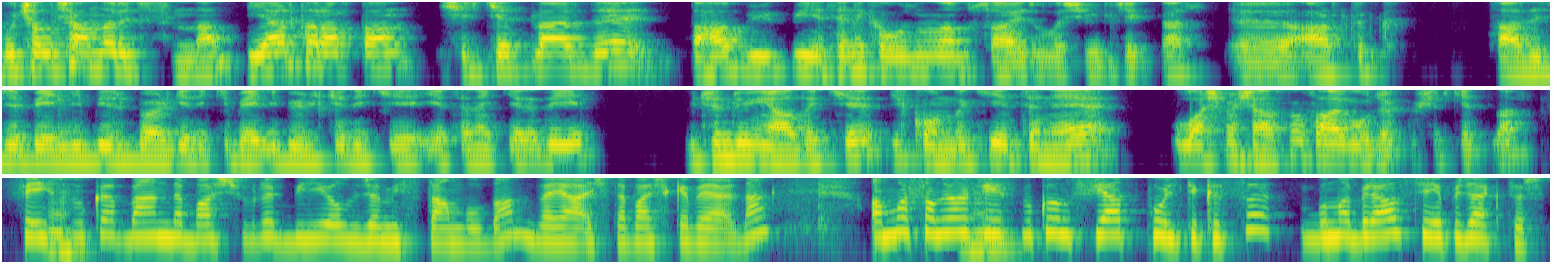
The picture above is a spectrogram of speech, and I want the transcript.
Bu çalışanlar açısından. Diğer taraftan şirketlerde daha büyük bir yetenek havuzuna bu sayede ulaşabilecekler. Ee, artık sadece belli bir bölgedeki, belli bir ülkedeki yeteneklere değil, bütün dünyadaki bir konudaki yeteneğe ulaşma şansına sahip olacak bu şirketler. Facebook'a ben de başvurabiliyor olacağım İstanbul'dan veya işte başka bir yerden. Ama sanıyorum. Facebook'un fiyat politikası buna biraz şey yapacaktır.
